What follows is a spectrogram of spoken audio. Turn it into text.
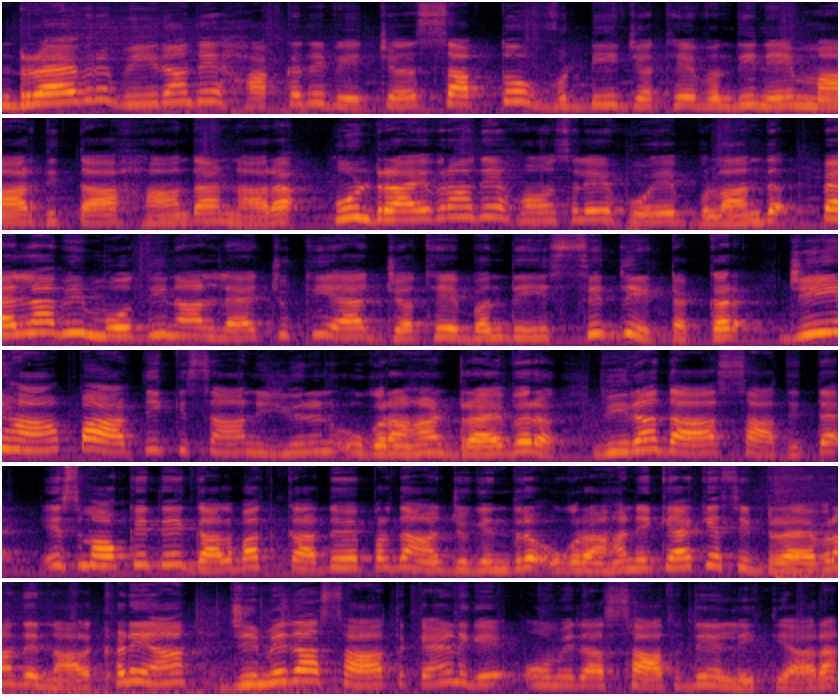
ਡਰਾਈਵਰ ਵੀਰਾਂ ਦੇ ਹੱਕ ਦੇ ਵਿੱਚ ਸਭ ਤੋਂ ਵੱਡੀ ਜਥੇਬੰਦੀ ਨੇ ਮਾਰ ਦਿੱਤਾ ਹਾਂ ਦਾ ਨਾਰਾ ਹੁਣ ਡਰਾਈਵਰਾਂ ਦੇ ਹੌਸਲੇ ਹੋਏ ਬੁਲੰਦ। ਪਹਿਲਾਂ ਵੀ ਮੋਦੀ ਨਾਲ ਲੈ ਚੁੱਕੀ ਹੈ ਜਥੇਬੰਦੀ ਸਿੱਧੀ ਟੱਕਰ। ਜੀ ਹਾਂ, ਭਾਰਤੀ ਕਿਸਾਨ ਯੂਨੀਅਨ ਉਗਰਾਹਾਂ ਡਰਾਈਵਰ ਵੀਰਾਂ ਦਾ ਸਾਥ ਦਿੱਤਾ ਇਸ ਮੌਕੇ ਤੇ ਗੱਲਬਾਤ ਕਰਦੇ ਹੋਏ ਪ੍ਰਧਾਨ ਜੋਗਿੰਦਰ ਉਗਰਾਹਾਂ ਨੇ ਕਿਹਾ ਕਿ ਅਸੀਂ ਡਰਾਈਵਰਾਂ ਦੇ ਨਾਲ ਖੜੇ ਹਾਂ, ਜਿਵੇਂ ਦਾ ਸਾਥ ਕਹਿਣਗੇ, ਉਵੇਂ ਦਾ ਸਾਥ ਦੇਣ ਲਈ ਤਿਆਰ ਹਾਂ।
